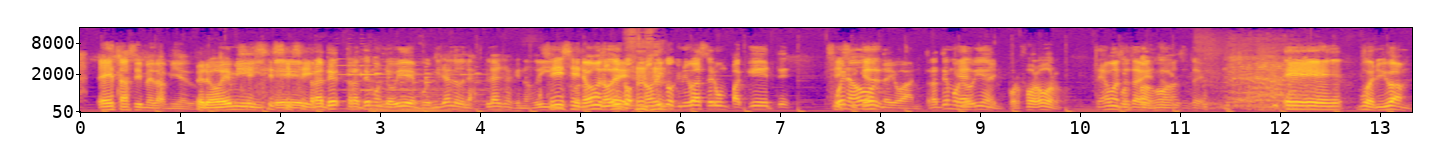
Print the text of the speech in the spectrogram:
Esta sí me da miedo. Pero Emi, Sí, sí, sí, eh, sí. trate- tratémoslo bien, porque mirá lo de las playas que nos dijo. Sí, sí, lo vamos a nos, dijo bien. nos dijo que no iba a ser un paquete. Sí, Buena queda- onda, Iván. Tratémoslo queda- bien, por favor. Te vamos a tratar bien, te vamos a tratar bien. Eh, bueno, Iván,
